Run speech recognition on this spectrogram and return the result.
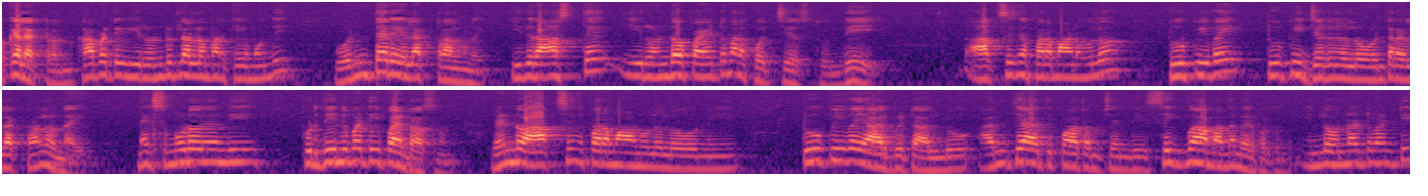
ఒక ఎలక్ట్రాన్. కాబట్టి ఈ రెండిట్లలో మనకి ఏముంది ఒంటరి ఎలక్ట్రాన్లు ఉన్నాయి. ఇది రాస్తే ఈ రెండో పాయింట్ మనకు వచ్చేస్తుంది. ఆక్సిజన్ పరమాణువులో టూ పీ వై టూ జడులలో ఒంటరి ఎలక్ట్రాన్లు ఉన్నాయి. నెక్స్ట్ మూడోది ఏంది? ఇప్పుడు దీన్ని బట్టి ఈ పాయింట్ రాస్తున్నాం. రెండు ఆక్సిజన్ పరమాణువులలోని టూ పీవై ఆర్బిటాళ్ళు అంత్యాతిపాతం చెంది సిగ్మా మందం ఏర్పడుతుంది. ఇందులో ఉన్నటువంటి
